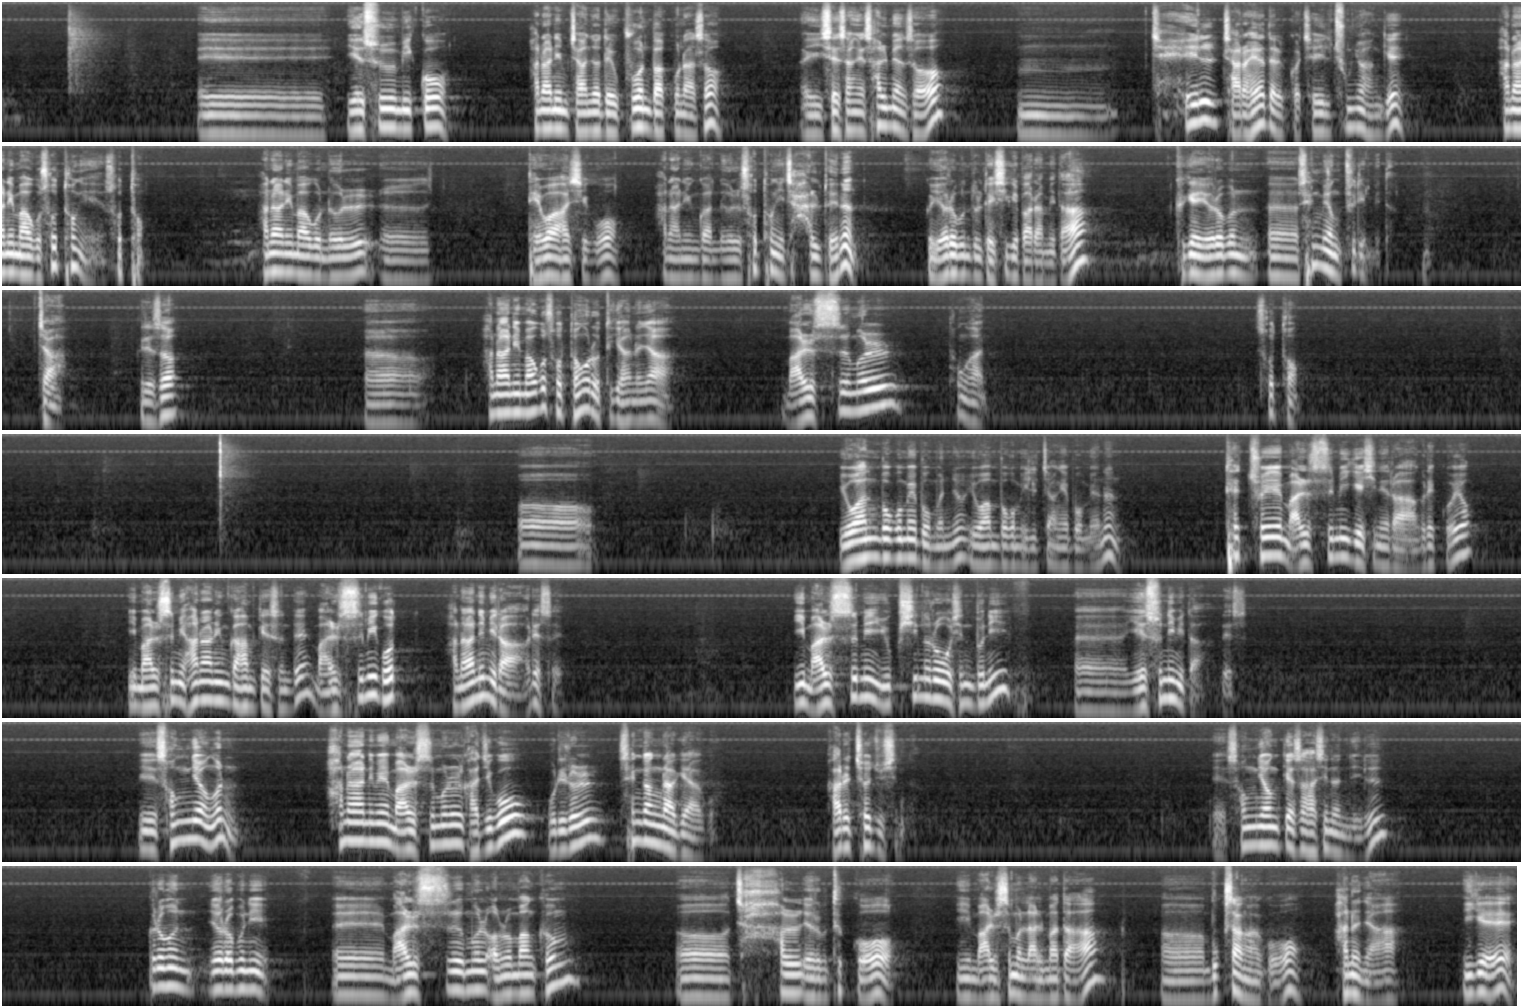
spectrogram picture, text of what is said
에, 예수 믿고 하나님 자녀되고 구원받고 나서 이 세상에 살면서 음, 제일 잘해야 될 것, 제일 중요한 게 하나님하고 소통이에요. 소통. 하나님하고 늘 어, 대화하시고 하나님과 늘 소통이 잘 되는 그 여러분들 되시기 바랍니다. 그게 여러분 어, 생명줄입니다. 자, 그래서 어, 하나님하고 소통을 어떻게 하느냐? 말씀을 통한 소통. 어, 요한복음에 보면요. 요한복음 1장에 보면은 태초에 말씀이 계시니라 그랬고요. 이 말씀이 하나님과 함께 있었는데 말씀이 곧 하나님이라 그랬어요. 이 말씀이 육신으로 오신 분이 에, 예수님이다 그랬어요. 이 성령은 하나님의 말씀을 가지고 우리를 생각나게 하고 가르쳐 주신다. 예, 성령께서 하시는 일. 그러면 여러분이 에, 말씀을 얼마만큼 어, 잘 여러분 듣고 이 말씀을 날마다 어, 묵상하고 하느냐 이게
